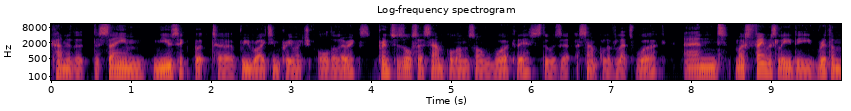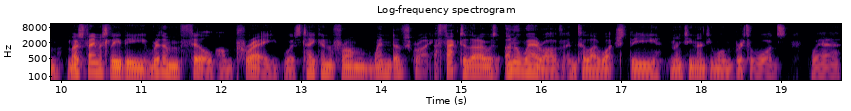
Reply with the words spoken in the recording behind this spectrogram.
kind of the, the same music but uh, rewriting pretty much all the lyrics. Prince was also sampled on the song Work This. There was a, a sample of Let's Work and most famously the rhythm most famously the rhythm fill on pray was taken from when doves cry a factor that i was unaware of until i watched the 1991 brit awards where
